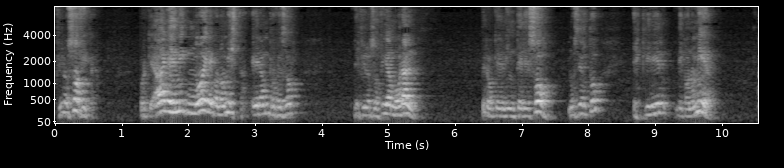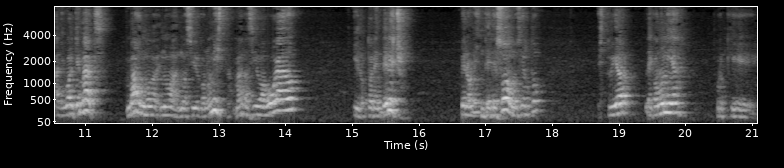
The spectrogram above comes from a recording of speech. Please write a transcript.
filosófica, porque Adam Smith no era economista, era un profesor de filosofía moral, pero que le interesó, ¿no es cierto?, escribir de economía, al igual que Marx. Marx no, no ha sido economista, Marx ha sido abogado y doctor en Derecho, pero le interesó, ¿no es cierto?, estudiar la economía porque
